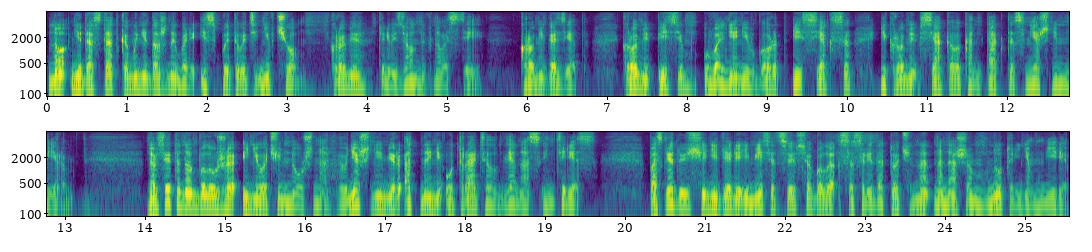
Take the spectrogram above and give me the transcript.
Но недостатка мы не должны были испытывать ни в чем, кроме телевизионных новостей, кроме газет, кроме писем, увольнений в город и секса, и кроме всякого контакта с внешним миром. Но все это нам было уже и не очень нужно. Внешний мир отныне утратил для нас интерес. Последующие недели и месяцы все было сосредоточено на нашем внутреннем мире,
